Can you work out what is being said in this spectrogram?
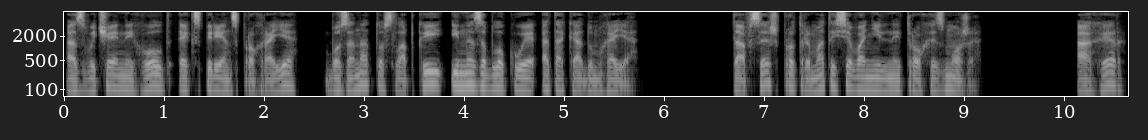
а звичайний Gold Experience програє, бо занадто слабкий і не заблокує атака Думгая. Та все ж протриматися ванільний трохи зможе. А гер,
